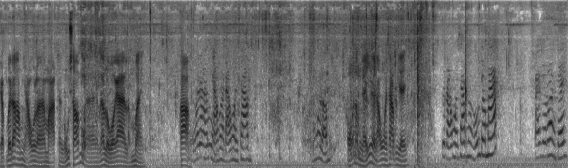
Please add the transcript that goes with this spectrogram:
Gặp bữa đó không nhậu là mệt là ngủ sớm là nó lùa ra lụm rồi không? Bữa đó không nhậu là đậu ngoài sông. Không có lụm ủa nằm nghỉ rồi đậu ngoài sông vậy? Cái đậu ngoài sông ngủ cho mát. Ai vô đó làm chi?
